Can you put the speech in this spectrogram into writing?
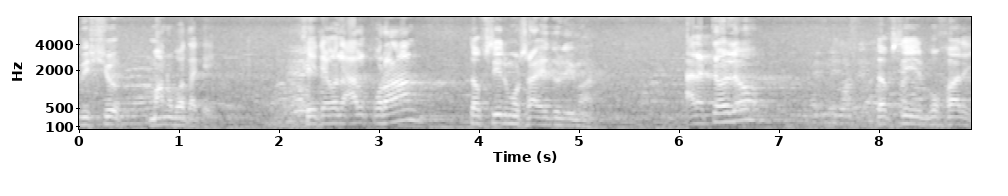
বিশ্ব মানবতাকে। সেটা হলো আল কোরআন, তফসির মোশাহিদুল ইমান আর একটা হলো তফসির বুখারি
